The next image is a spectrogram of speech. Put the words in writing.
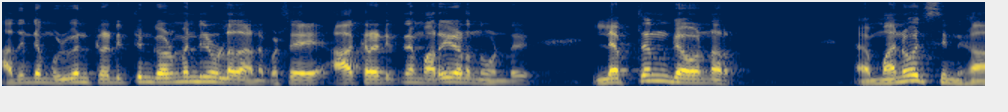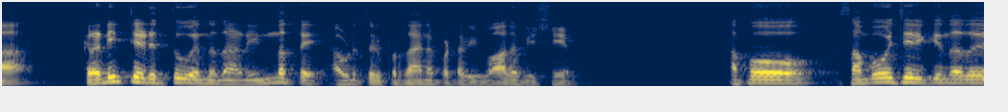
അതിന്റെ മുഴുവൻ ക്രെഡിറ്റും ഗവൺമെന്റിനുള്ളതാണ് പക്ഷേ ആ ക്രെഡിറ്റിനെ മറികടന്നുകൊണ്ട് lieutenant governor Manoj Sinha credit എടുത്തു എന്നതാണ് ഇന്നത്തെ അവിടുത്തെ ഒരു പ്രധാനപ്പെട്ട വിവാദ വിഷയം. അപ്പോൾ സംഭവിച്ചിരിക്കുന്നത്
